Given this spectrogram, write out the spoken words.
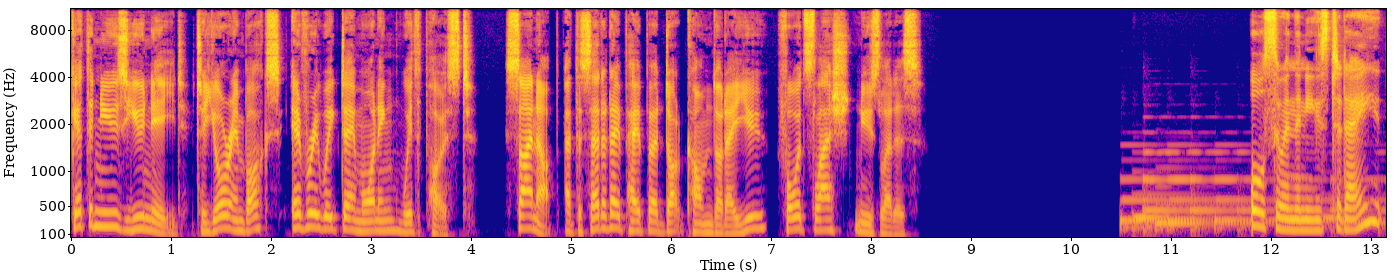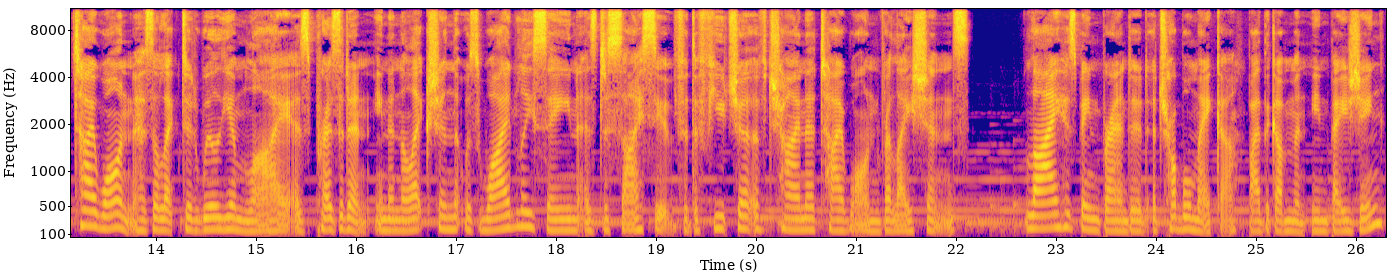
Get the news you need to your inbox every weekday morning with Post. Sign up at thesaturdaypaper.com.au forward slash newsletters. Also in the news today, Taiwan has elected William Lai as president in an election that was widely seen as decisive for the future of China Taiwan relations. Lai has been branded a troublemaker by the government in Beijing,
